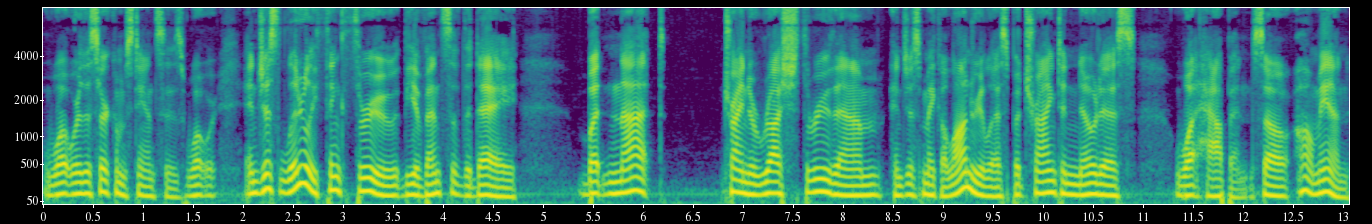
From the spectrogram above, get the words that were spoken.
What were the circumstances? What were and just literally think through the events of the day, but not trying to rush through them and just make a laundry list, but trying to notice what happened. So, oh man,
